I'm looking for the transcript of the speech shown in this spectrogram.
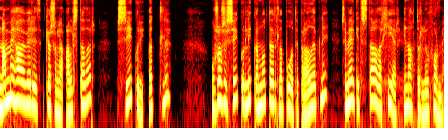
Nammi hafi verið gjörsanlega allstæðar, sigur í öllu og svo sé sigur líka notaður til að búa til bræðefni sem er ekkit staðar hér í náttúrulegu formi.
